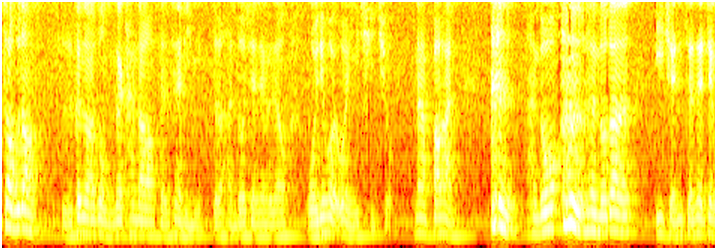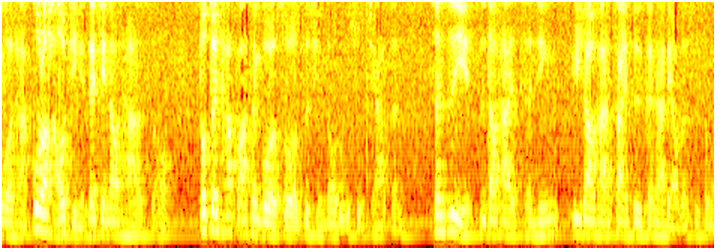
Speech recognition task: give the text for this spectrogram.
照顾到死，更重要的是我们在看到神赛里面的很多现象的时候，我一定会为你祈求。那包含 很多 很多段以前神赛见过他，过了好几年再见到他的时候，都对他发生过的所有事情都如数家珍，甚至也知道他曾经遇到他上一次跟他聊的是什么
